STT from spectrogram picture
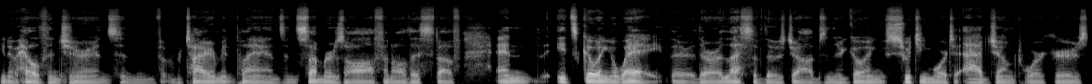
you know, health insurance and retirement plans and summers off and all this stuff. And it's going away. There, there are less of those jobs and they're going, switching more to adjunct workers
